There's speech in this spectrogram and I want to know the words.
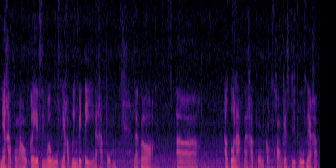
เนี่ยครับผมเอาเกรดซินเวอร์วูฟเนี่ยครับวิ่งไปตีนะครับผมแล้วก็เออเอาตัวหลักนะครับผมของเกรดซินเวอร์วูฟเนี่ยครับ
